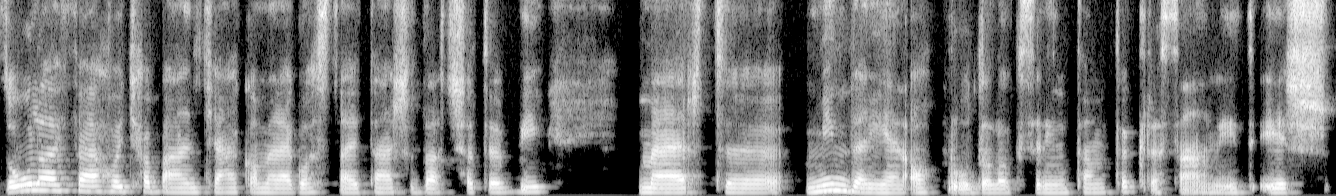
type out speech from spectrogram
szólalj fel, hogyha bántják a meleg osztálytársadat, stb., mert minden ilyen apró dolog szerintem tökre számít, és,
